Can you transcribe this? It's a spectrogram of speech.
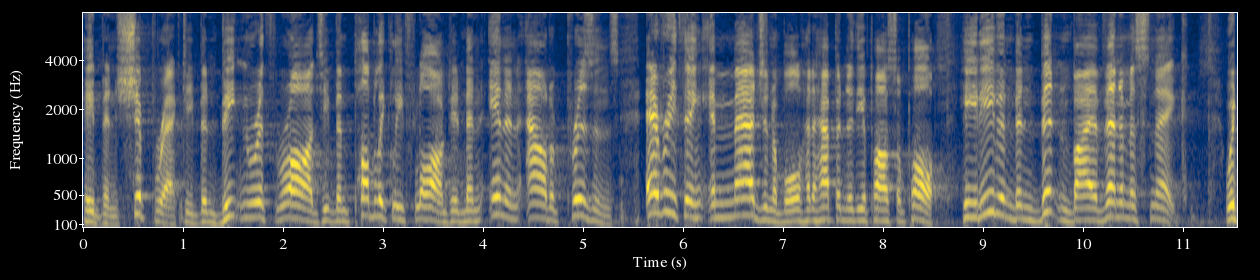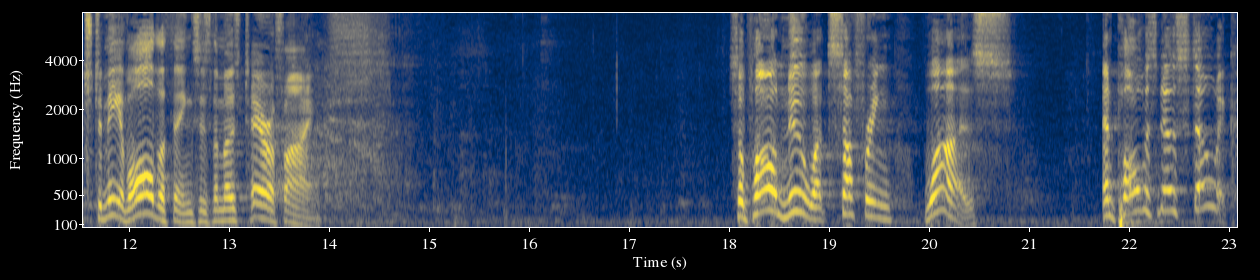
He'd been shipwrecked, he'd been beaten with rods, he'd been publicly flogged, he'd been in and out of prisons. Everything imaginable had happened to the Apostle Paul. He'd even been bitten by a venomous snake, which to me, of all the things, is the most terrifying. So Paul knew what suffering was. And Paul was no stoic.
